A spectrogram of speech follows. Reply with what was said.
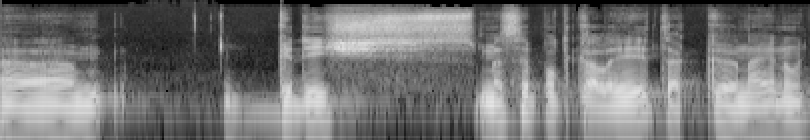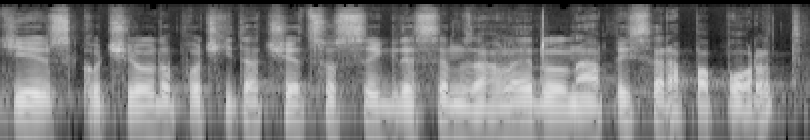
Ehm, když jsme se potkali, tak najednou ti skočil do počítače co si, kde jsem zahlédl nápis Rapaport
